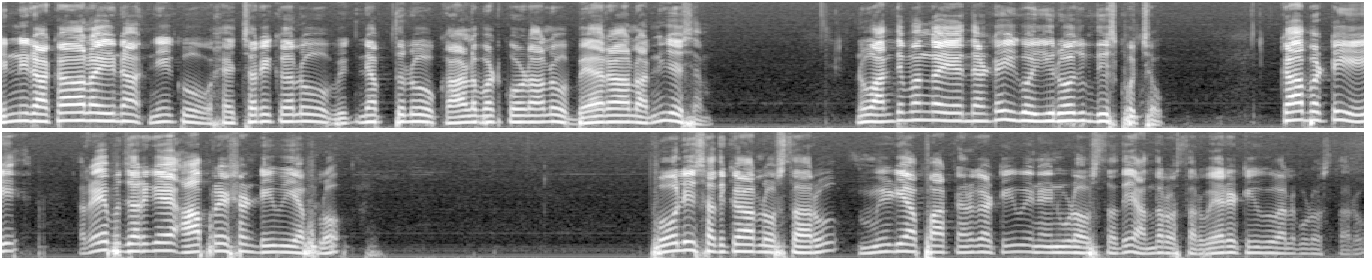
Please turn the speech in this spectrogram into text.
ఇన్ని రకాలైన నీకు హెచ్చరికలు విజ్ఞప్తులు కాళ్ళు పట్టుకోవడాలు బేరాలు అన్నీ చేశాం. నువ్వు అంతిమంగా ఏంటంటే ఇగో ఈ రోజుకు తీసుకొచ్చావు. కాబట్టి రేపు జరిగే ఆపరేషన్ డీవీఎఫ్లో పోలీస్ అధికారులు వస్తారు మీడియా పార్ట్నర్గా టీవీ నైన్ కూడా వస్తుంది అందరు వస్తారు వేరే టీవీ వాళ్ళు కూడా వస్తారు.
